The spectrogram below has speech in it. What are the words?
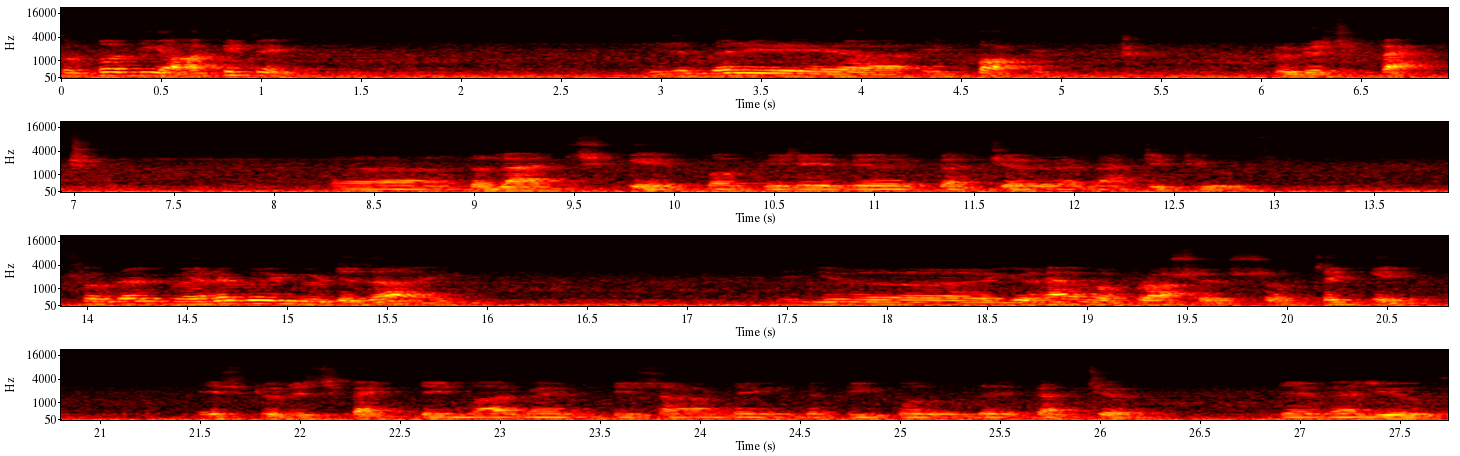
So for the architect, it is very uh, important to respect uh, the landscape of behavior, culture and attitudes so that whenever you design, you, you have a process of thinking is to respect the environment, the surrounding, the people, the culture, their values.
